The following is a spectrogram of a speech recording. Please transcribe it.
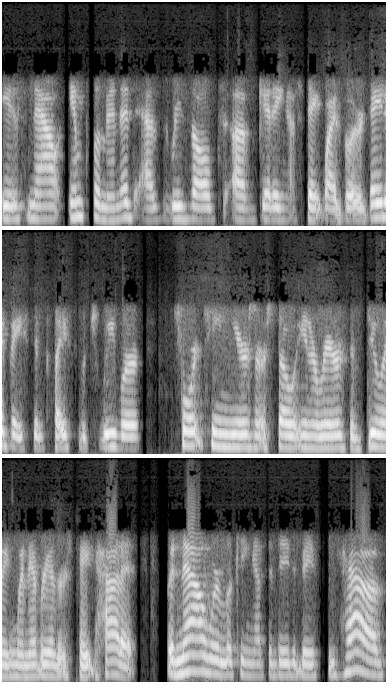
is now implemented as a result of getting a statewide voter database in place, which we were 14 years or so in arrears of doing when every other state had it. But now we're looking at the database we have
